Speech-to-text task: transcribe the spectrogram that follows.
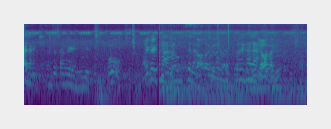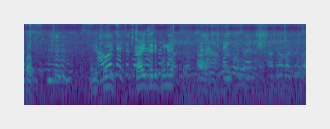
चला हो चप्पल घाला. म्हणजे अहो पुण्य- ज्याचं कोण काहीतरी नसतं पुण्य त्या- चला थँक्यू सर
